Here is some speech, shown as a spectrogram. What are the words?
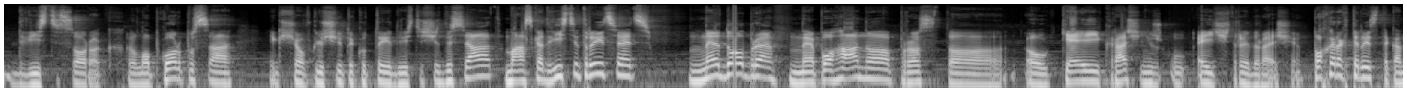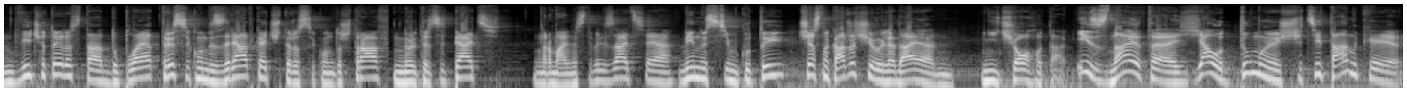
240 лоб корпуса. Якщо включити кути 260, маска 230. Недобре, непогано, просто окей, краще, ніж у H3, до речі. По характеристикам 2400, дуплет, 3 секунди зарядка, 4 секунди штраф, 0,35. Нормальна стабілізація, мінус 7 кути. Чесно кажучи, виглядає Нічого так. І знаєте, я от думаю, що ці танки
